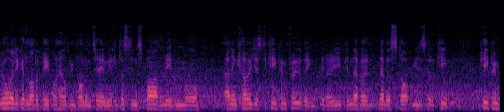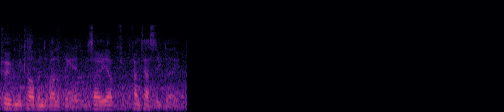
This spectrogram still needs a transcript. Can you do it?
We already get a lot of people helping volunteering. It'll just inspire them even more and encourage us to keep improving. You know, you can never never stop. You just got to keep keep improving the club and developing it. So yeah, fantastic day.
